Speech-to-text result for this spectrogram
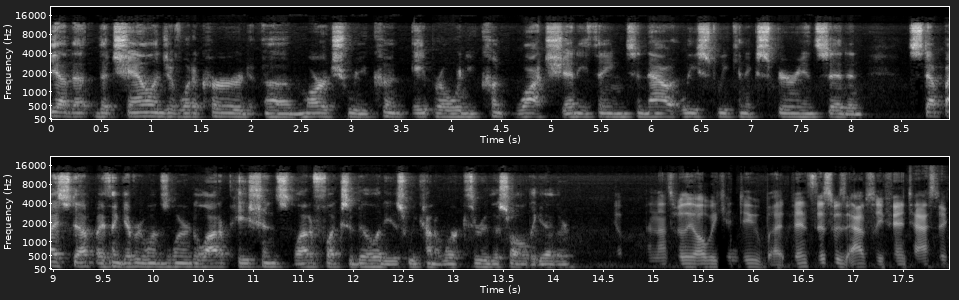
yeah, the the challenge of what occurred uh, March, where you couldn't April, when you couldn't watch anything, to now at least we can experience it and step by step. I think everyone's learned a lot of patience, a lot of flexibility as we kind of work through this all together and that's really all we can do. But Vince, this was absolutely fantastic.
